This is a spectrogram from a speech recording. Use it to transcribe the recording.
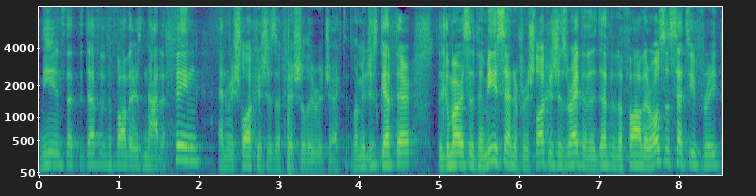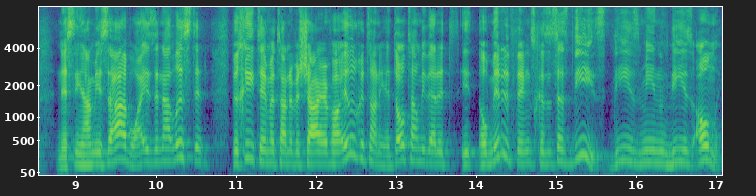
means that the death of the father is not a thing, and Rish Lakish is officially rejected. Let me just get there. The Gemara says, "V'misa," and if Rish Lakish is right that the death of the father also sets you free, Nisni Ham Yisav, why is it not listed? And don't tell me that it, it omitted things because it says these. These mean these only.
